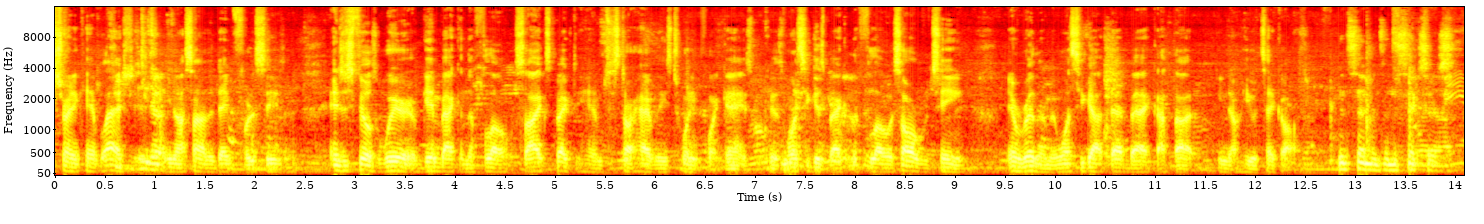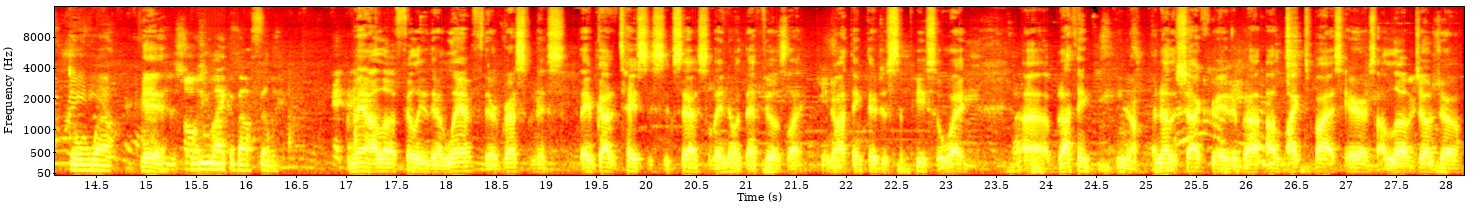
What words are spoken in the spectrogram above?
missed training camp last year, you know, I signed the day before the season. It just feels weird of getting back in the flow. So I expected him to start having these 20 point games because once he gets back in the flow, it's all routine and rhythm. And once he got that back, I thought, you know, he would take off. Ben Simmons and the Sixers doing well. Yeah. What do you like about Philly? Man, I love Philly. Their length, their aggressiveness. They've got a taste of success, so they know what that feels like. You know, I think they're just a piece away. Uh, but I think, you know, another shot creator. But I, I like Tobias Harris. I love JoJo.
